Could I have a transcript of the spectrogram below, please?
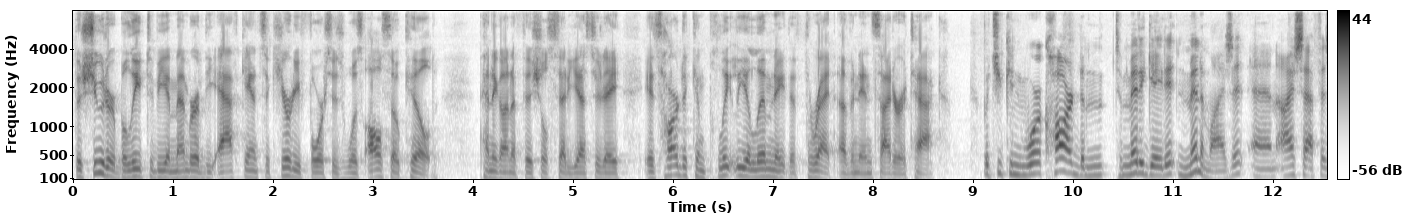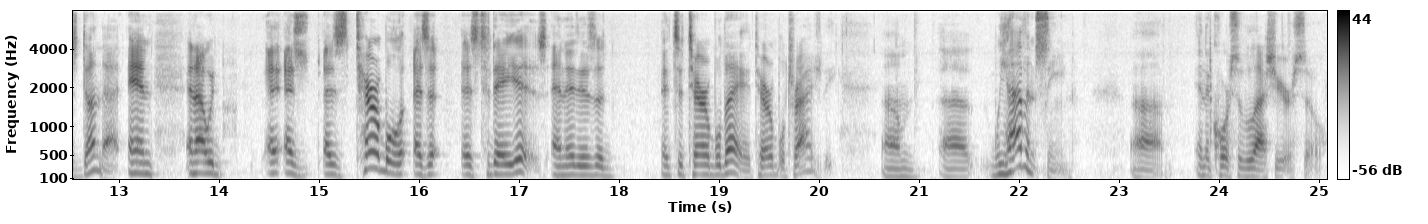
The shooter, believed to be a member of the Afghan security forces, was also killed. Pentagon officials said yesterday it's hard to completely eliminate the threat of an insider attack but you can work hard to, to mitigate it and minimize it, and ISAF has done that. And and I would as as terrible as it, as today is, and it is a it's a terrible day, a terrible tragedy. Um, uh, we haven't seen uh, in the course of the last year or so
